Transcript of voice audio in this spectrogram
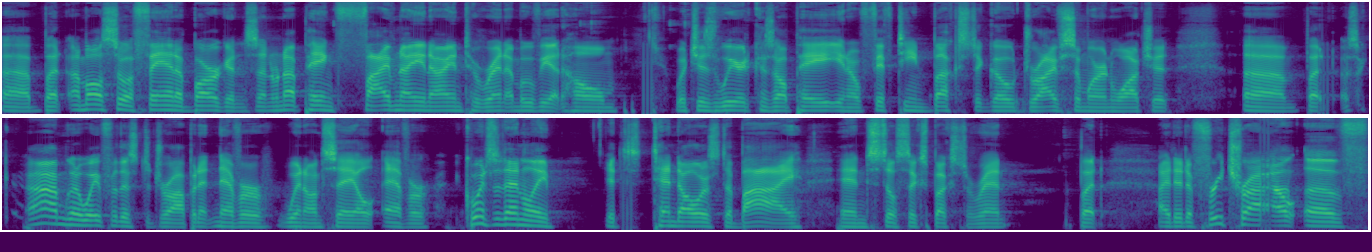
uh, but I'm also a fan of bargains, and I'm not paying five ninety nine to rent a movie at home, which is weird because I'll pay you know fifteen bucks to go drive somewhere and watch it. Um, but I was like, "Ah, I'm going to wait for this to drop, and it never went on sale ever. Coincidentally, it's ten dollars to buy and still six bucks to rent. But I did a free trial of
